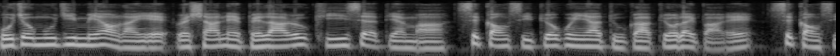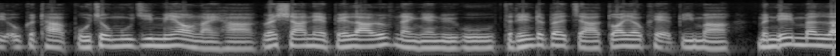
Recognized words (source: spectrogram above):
ဗိုလ်ချုပ်မူကြီးမင်းအောင်လှိုင်ရဲ့ရုရှားနဲ့ဘယ်လာရုစ်ခီးဆက်အပြန်မှာစစ်ကောင်စီပြောခွင့်ရသူကပြောလိုက်ပါတယ်စစ်ကောင်စီဥက္ကဋ္ဌဗိုလ်ချုပ်မူကြီးမင်းအောင်လှိုင်ဟာရုရှားနဲ့ဘယ်လာရုစ်နိုင်ငံတွေကိုသတင်းတစ်ပတ်ကြာတွားရောက်ခဲ့ပြီးမှမနေ့မတ်လ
